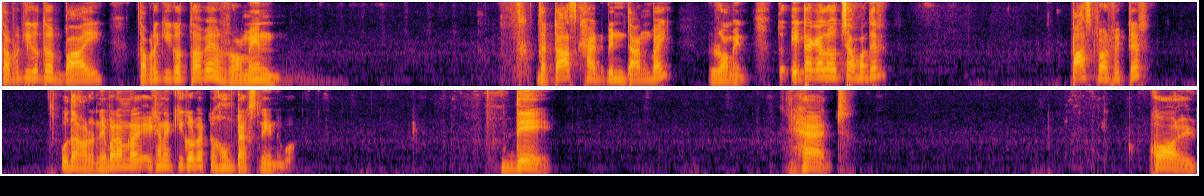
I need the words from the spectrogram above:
তারপর কি করতে হবে? বাই তারপরে কি করতে হবে? Ramen the task had been done by Ramen তো এটা গেল হচ্ছে আমাদের পাস্ট পারফেক্টের উদাহরণ। এবার আমরা এখানে কি করব? একটা হোম টাস্ক নিয়ে নেব। দে হ্যাড কল্ড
